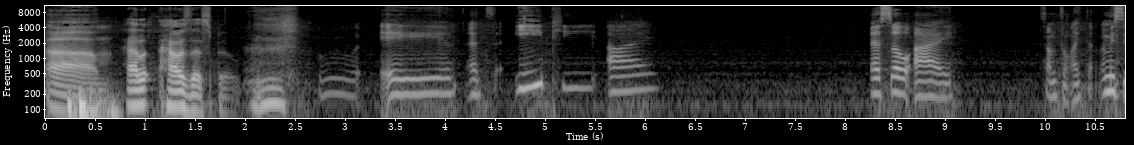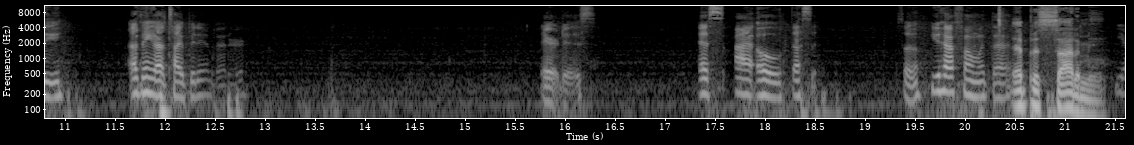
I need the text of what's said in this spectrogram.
um, How how is that spelled? A it's E P I S O I, something like that. Let me see. I think I type it in better. There it is. S I O. That's it. So you have fun with that. Episiotomy. Yeah.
